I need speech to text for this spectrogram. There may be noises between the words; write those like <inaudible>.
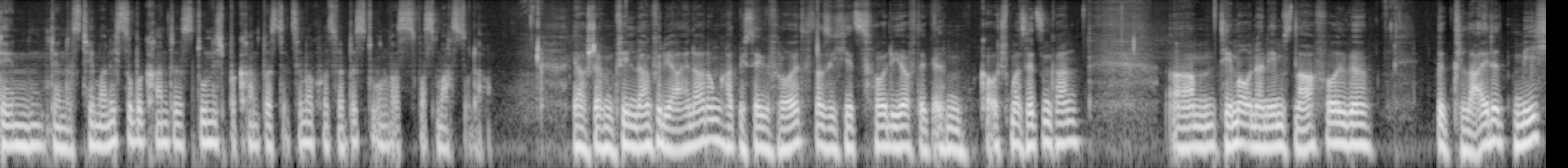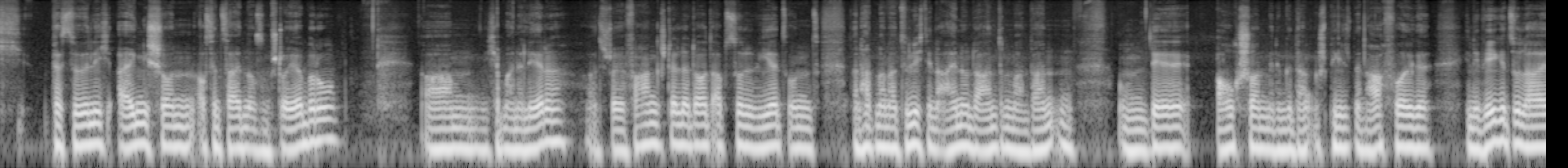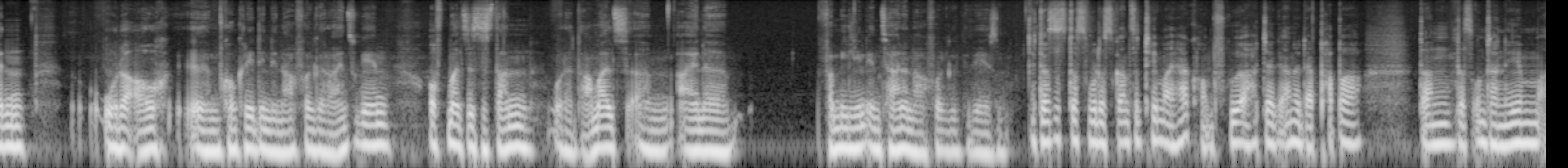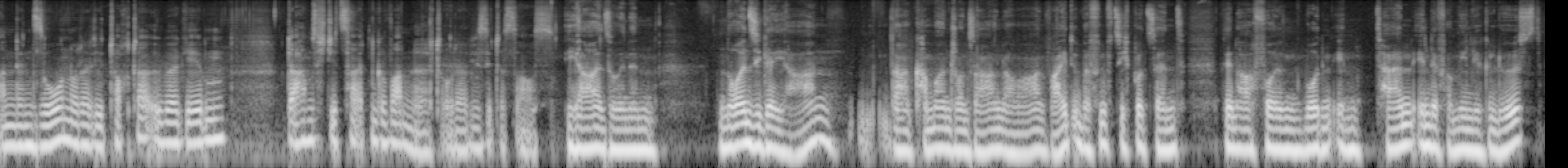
denen, denen das Thema nicht so bekannt ist, du nicht bekannt bist, erzähl mal kurz, wer bist du und was, was machst du da? Ja, Steffen, vielen Dank für die Einladung. Hat mich sehr gefreut, dass ich jetzt heute hier auf der gelben Couch mal sitzen kann. Ähm, Thema Unternehmensnachfolge begleitet mich persönlich eigentlich schon aus den Zeiten aus dem Steuerbüro. Ähm, ich habe meine Lehre als Steuerfachangestellter dort absolviert und dann hat man natürlich den einen oder anderen Mandanten, um der auch schon mit dem Gedanken spielt, eine Nachfolge in die Wege zu leiten oder auch ähm, konkret in die Nachfolge reinzugehen. Oftmals ist es dann oder damals ähm, eine familieninterne Nachfolge gewesen. Das ist das, wo das ganze Thema herkommt. Früher hat ja gerne der Papa dann das Unternehmen an den Sohn oder die Tochter übergeben. Da haben sich die Zeiten gewandelt, oder wie sieht das aus? Ja, also in den 90er Jahren, da kann man schon sagen, da waren weit über 50 Prozent der Nachfolgen wurden intern in der Familie gelöst.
